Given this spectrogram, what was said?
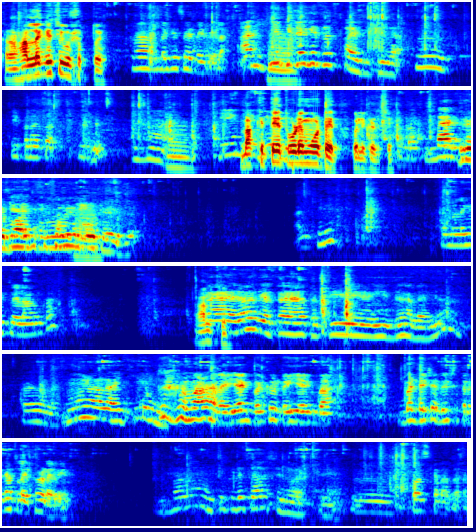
कारण हा लगेच येऊ शकतोय. हा लगेच येते तिला. आणि ही बी लगेचच पाहिजे तिला. हम्म, ती पण आता हा. बाकी ते थोडे मोठे आहेत पलीकडचे. बॅगमध्ये आहे ते आणखी? घेतलेला आणू का? आणखी. काय राहू द्या काय आता ते हे झालाय ना. काय झालं? मुळाला की. म्हणाला एकदा कुठे एकदा. बर्थडेच्या दिवशी तर घातलाय थोडा वेळ बघा तिकडेच असेल वाटतंय पॉज करा जरा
